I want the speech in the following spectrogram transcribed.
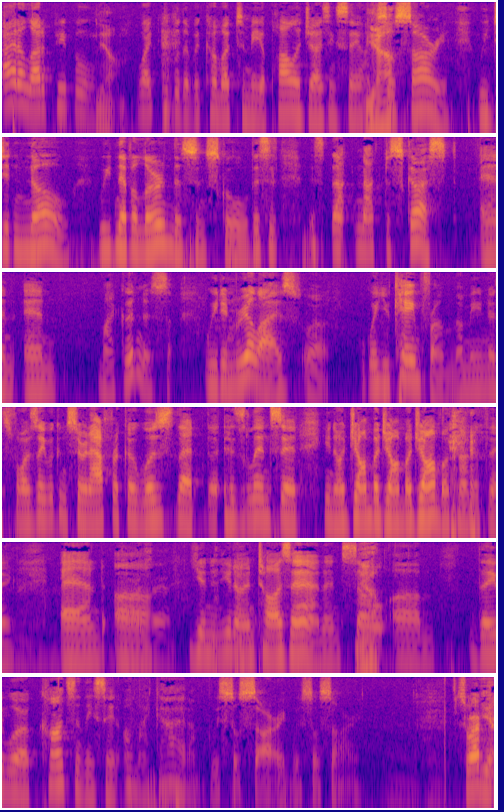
I had a lot of people, Yeah. white people, that would come up to me apologizing, saying, "I'm Yeah. so sorry. We didn't know. We'd never learned this in school. This is it's not not discussed." And and my goodness, we didn't realize uh, where you came from. I mean, as far as they were concerned, Africa was that, uh, as Lynn said, you know, jamba jamba jamba kind of thing, and uh, you, know- you know, and Tarzan, and so. Um, they were constantly saying, "Oh my God, I'm, we're so sorry. We're so sorry." So after Yeah,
